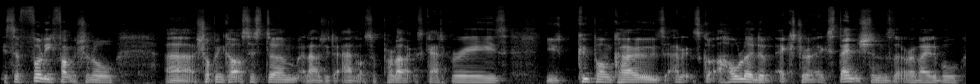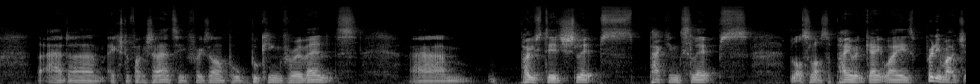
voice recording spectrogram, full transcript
It's a fully functional uh, shopping cart system allows you to add lots of products, categories, use coupon codes, and it's got a whole load of extra extensions that are available that add um, extra functionality. For example, booking for events, um, postage slips, packing slips, lots and lots of payment gateways, pretty much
